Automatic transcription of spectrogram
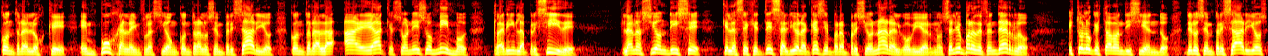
contra los que empujan la inflación, contra los empresarios, contra la AEA, e que son ellos mismos. Clarín la preside. La Nación dice que la CGT salió a la calle para presionar al gobierno, salió para defenderlo. Esto es lo que estaban diciendo, de los empresarios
